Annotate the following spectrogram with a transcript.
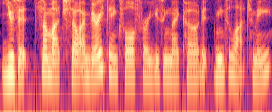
use it so much. So I'm very thankful for using my code. It means a lot to me.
